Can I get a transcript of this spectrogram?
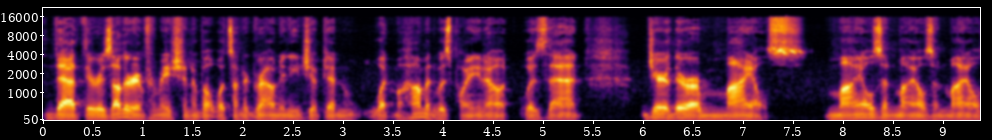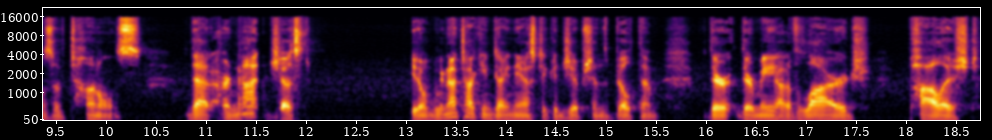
that there is other information about what's underground in Egypt. And what Muhammad was pointing out was that, Jared, there are miles, miles and miles and miles of tunnels that are not just, you know, we're not talking dynastic Egyptians built them. They're they're made out of large polished,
